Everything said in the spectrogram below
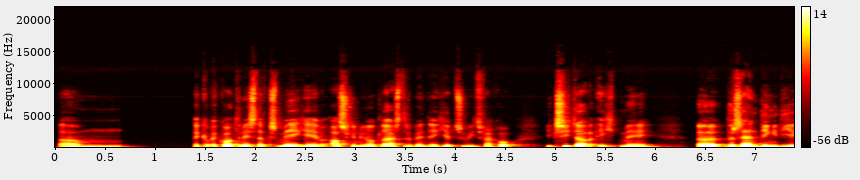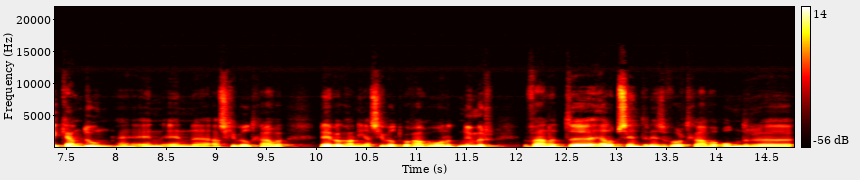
Um, ik, ik wou ten eerste even meegeven, als je nu aan het luisteren bent en je hebt zoiets van, goh, ik zit daar echt mee. Uh, er zijn dingen die je kan doen. Hè? En, en uh, als je wilt gaan we... Nee, we gaan niet als je wilt. We gaan gewoon het nummer van het uh, helpcenter enzovoort gaan we onder...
